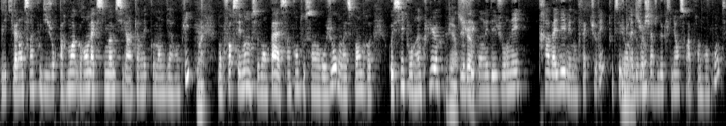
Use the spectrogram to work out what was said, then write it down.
l'équivalent de 5 ou 10 jours par mois, grand maximum s'il a un carnet de commandes bien rempli. Donc forcément, on ne se vend pas à 50 ou 100 euros au jour, on va se vendre aussi pour inclure le fait qu'on ait des journées travaillées mais non facturées. Toutes ces journées de recherche de clients sont à prendre en compte.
